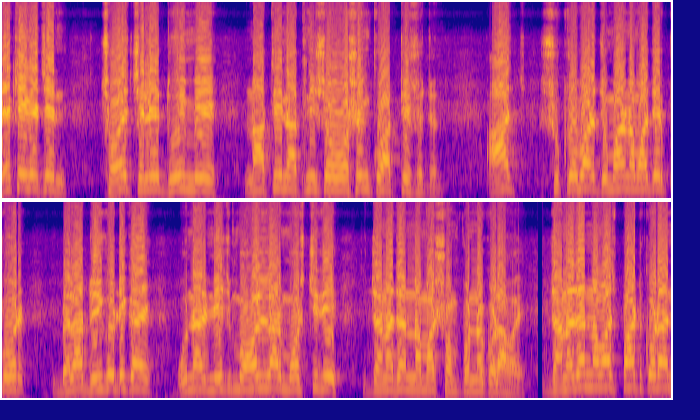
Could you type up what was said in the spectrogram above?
রেখে গেছেন ছয় ছেলে, দুই মেয়ে, নাতি, নাতনি সহ অসংখ্য আত্মীয় স্বজন আজ শুক্রবার জুমার নামাজের পর বেলা দুই ঘটিকায় ওনার নিজ মহল্লার মসজিদে জানাজার নামাজ সম্পন্ন করা হয়। জানাজার নামাজ পাঠ করান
